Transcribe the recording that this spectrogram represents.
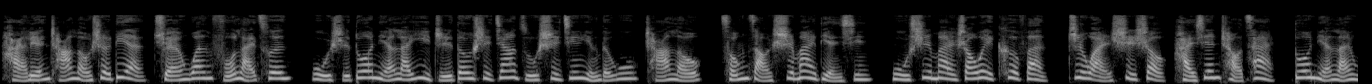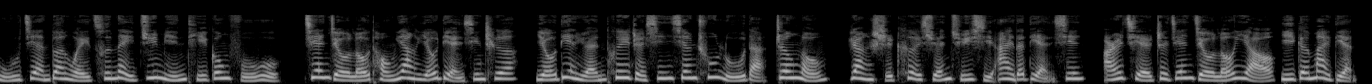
海莲茶楼设店荃湾福来村。五十多年来，一直都是家族式经营的乌茶楼。从早市卖点心，午市卖烧味客饭，至晚市售海鲜炒菜，多年来无间断为村内居民提供服务。煎酒楼同样有点心车，由店员推着新鲜出炉的蒸笼，让食客选取喜爱的点心。而且这间酒楼有一个卖点，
